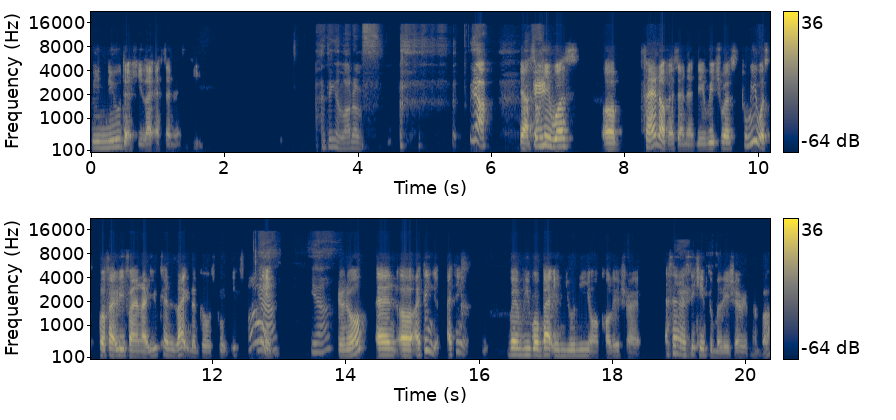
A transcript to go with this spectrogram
we knew that he liked SNSD. I think a lot of yeah. Yeah, okay. so he was a fan of SNSD, which was to me was perfectly fine. Like you can like the girls group, it's fine. Yeah. Yeah. You know? And uh I think I think when we were back in uni or college, right? SNSD right. came to Malaysia, remember?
